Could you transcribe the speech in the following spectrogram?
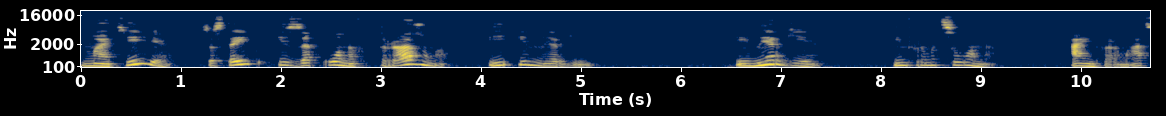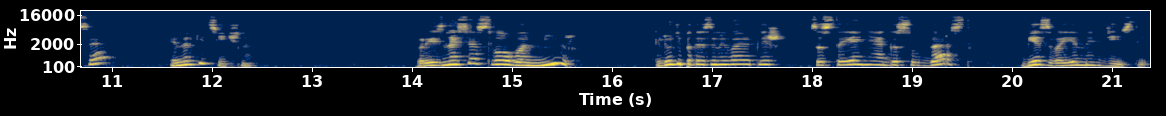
Материя состоит из законов разума и энергии. Энергия информационна а информация энергетична. Произнося слово «мир», люди подразумевают лишь состояние государств без военных действий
